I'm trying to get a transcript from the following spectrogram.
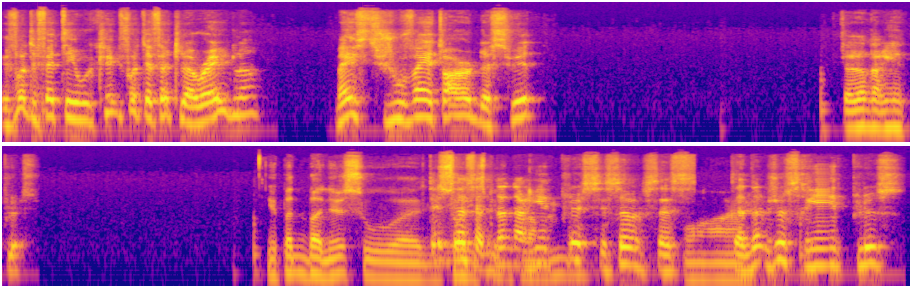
une fois que tu as fait tes weekly, une fois que tu as fait le raid, là, même si tu joues 20 heures de suite, ça te donne rien de plus. Il n'y a pas de bonus ou. euh, ça, ça te donne rien de plus, c'est ça. Ça, ça Ouais. donne juste rien de plus.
